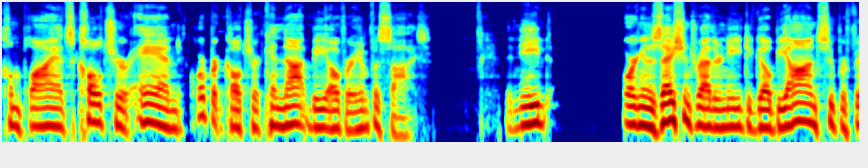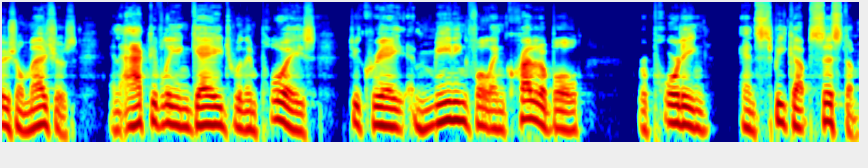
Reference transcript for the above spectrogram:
compliance culture and corporate culture cannot be overemphasized. The need organizations rather need to go beyond superficial measures and actively engage with employees to create a meaningful and credible reporting and speak up system.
